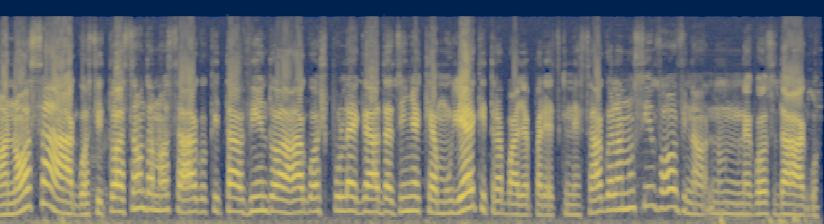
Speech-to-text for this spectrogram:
a nossa água, a situação da nossa água que está vindo a água as polegadas, que a mulher que trabalha, parece que nessa água, ela não se envolve na, no negócio da água.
